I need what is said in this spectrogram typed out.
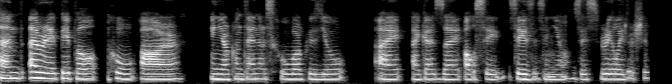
Yeah. And every people who are in your containers who work with you, I I guess they all see see this in you, this real leadership.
